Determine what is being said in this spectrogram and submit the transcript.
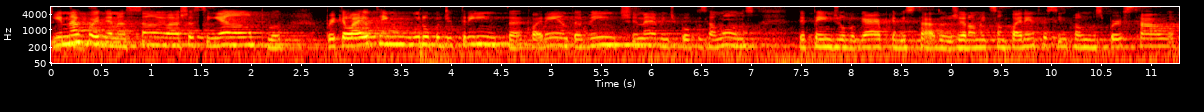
E na coordenação eu acho assim, é amplo, porque lá eu tenho um grupo de 30, 40, 20, né, 20 e poucos alunos, depende do lugar, porque no estado geralmente são 45 alunos por sala,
